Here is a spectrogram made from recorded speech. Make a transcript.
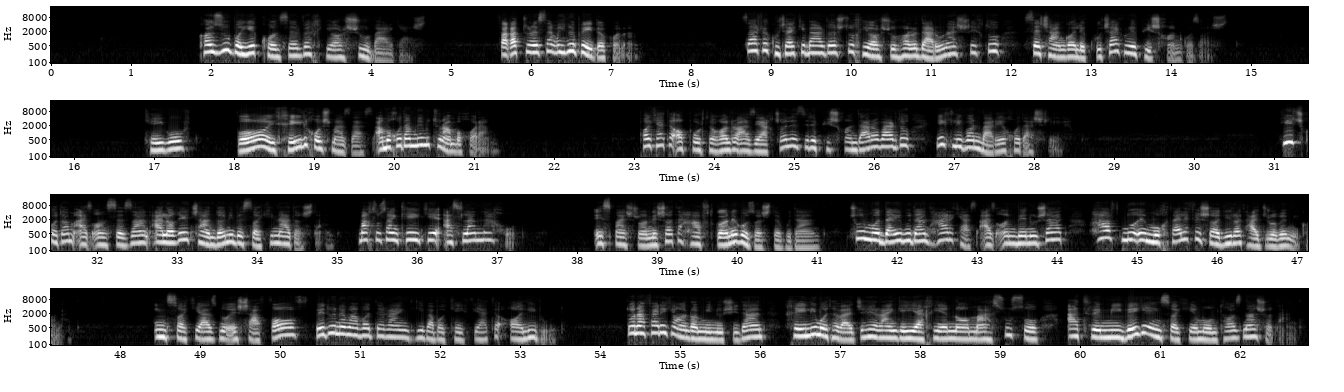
کازو با یک کنسرو خیارشور برگشت. فقط تونستم اینو پیدا کنم. ظرف کوچکی برداشت و خیارشورها را درونش ریخت و سه چنگال کوچک روی پیشخان گذاشت. کی گفت وای خیلی خوشمزه است اما خودم نمی‌تونم بخورم. پاکت آب پرتقال را از یخچال زیر پیشخان درآورد و یک لیوان برای خودش ریخت. هیچ کدام از آن سه زن علاقه چندانی به ساکی نداشتند. مخصوصا کی که اصلا نخورد. اسمش را نشات هفتگانه گذاشته بودند. چون مدعی بودند هر کس از آن بنوشد هفت نوع مختلف شادی را تجربه می کند. این ساکی از نوع شفاف بدون مواد رنگی و با کیفیت عالی بود. دو نفری که آن را می نوشیدند خیلی متوجه رنگ یخی نامحسوس و عطر میوه این ساکی ممتاز نشدند.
